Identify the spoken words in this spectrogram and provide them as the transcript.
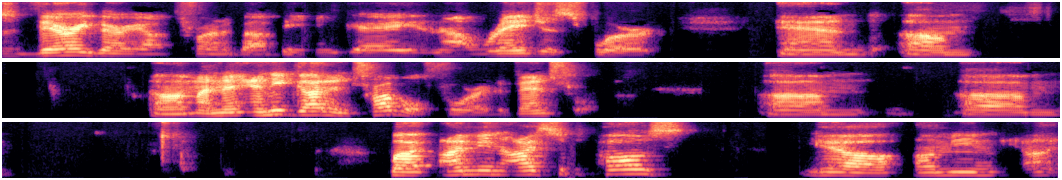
very, very upfront about being gay, an outrageous flirt. And, um, um, and, and he got in trouble for it eventually. Um, um, but I mean, I suppose, yeah, I mean, I,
